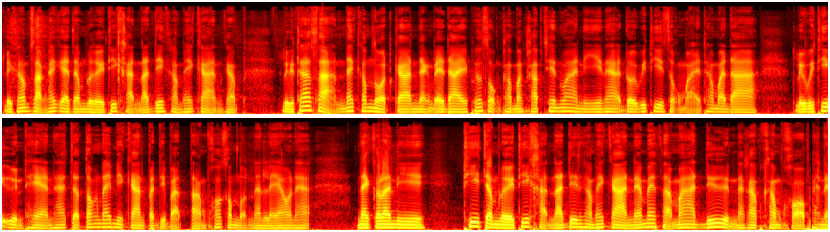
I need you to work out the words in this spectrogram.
หรือคำสั่งให้แก่จำเลยที่ขัดนัดยื่นคำให้การครับหรือถ้าศาลได้กำหนดการอย่างใด ๆ เพื่อส่งคำบังคับเช่นว่านี้นะฮะโดยวิธีส่งหมายธรรมดา หรือวิธีอื่นแทนนะฮะจะต้องได้มีการปฏิบัติตามข้อกำหนดนั้นแล้วนะฮะในกรณี ที่จำเลยที่ขัดนัดยื่นคำให้การเนี่ยไม่สามารถยื่นนะครับคำขอภายใน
